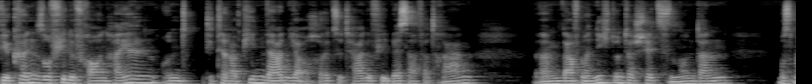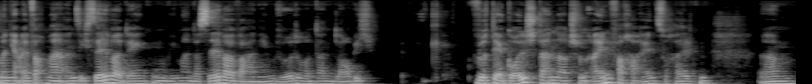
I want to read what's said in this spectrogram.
wir können so viele Frauen heilen und die Therapien werden ja auch heutzutage viel besser vertragen, ähm, darf man nicht unterschätzen. Und dann muss man ja einfach mal an sich selber denken, wie man das selber wahrnehmen würde. Und dann, glaube ich, wird der Goldstandard schon einfacher einzuhalten, ähm,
